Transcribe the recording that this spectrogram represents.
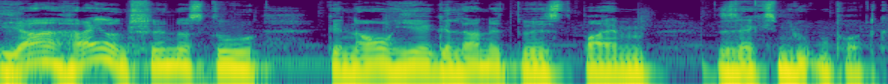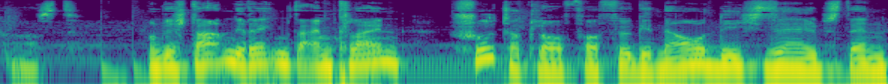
Ja, hi und schön, dass du genau hier gelandet bist beim 6 Minuten Podcast. Und wir starten direkt mit einem kleinen Schulterklopfer für genau dich selbst. Denn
